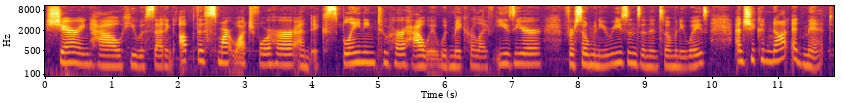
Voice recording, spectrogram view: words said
sharing how he was setting up this smartwatch for her and explaining to her how it would make her life easier for so many reasons and in so many ways. And she could not admit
